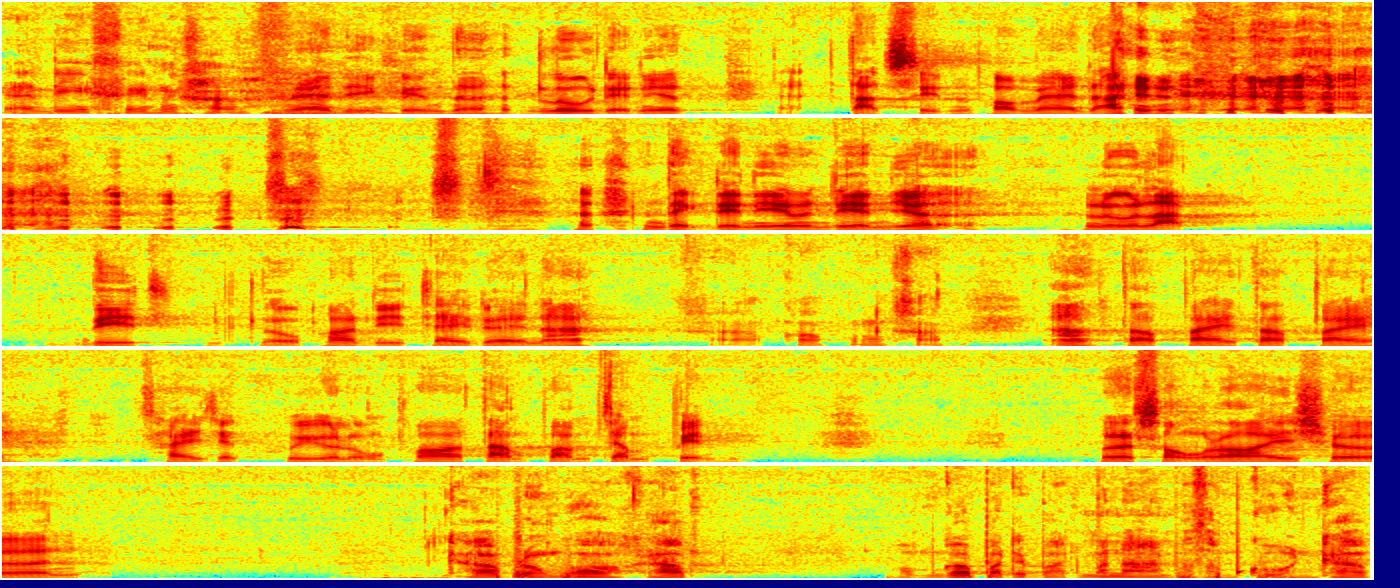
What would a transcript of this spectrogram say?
ก็ดีขึ้นครับ แม่ดีขึ้นนะ ลูกเดี๋ยวนี้ตัดสินพ่อแม่ได้นะเด็กเดี๋ยวนี้มันเรียนเยอะ รู้หลักดีหลวงพ่อดีใจด้วยนะ ครับขอบคุณครับอ้าวต่อไปต่อไปใครจะคุยกับหลวงพ่อตามความจำเป็นเบอร์สองร้อยเชิญ ครับหลวงพ่อครับ ผมก็ปฏิบัติมานานพอสมควรครับ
